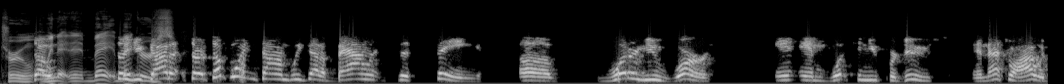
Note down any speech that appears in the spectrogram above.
true. So- I mean, it, it, ba- so you got to. So at some point in time, we've got to balance this thing of what are you worth and, and what can you produce, and that's why I would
